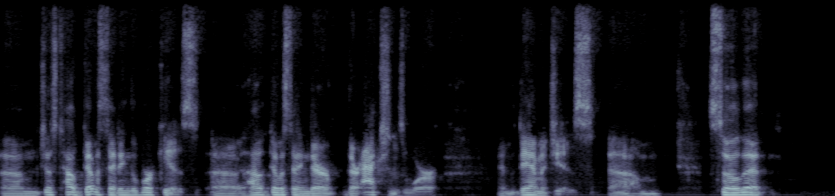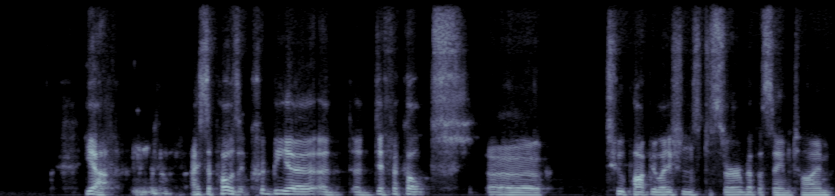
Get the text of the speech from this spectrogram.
um, just how devastating the work is, uh, how devastating their their actions were, and the damage is. Um, so that, yeah, I suppose it could be a, a, a difficult uh, two populations to serve at the same time.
